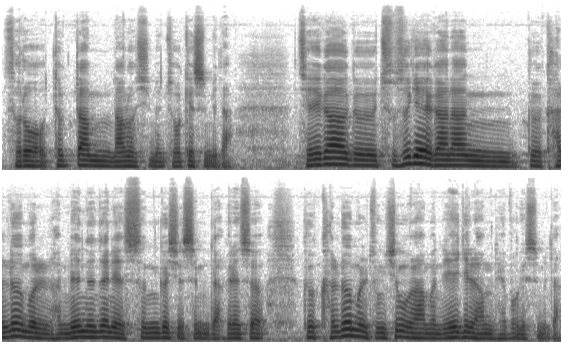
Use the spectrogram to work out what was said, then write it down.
서로 덕담 나누시면 좋겠습니다. 제가 그 추석에 관한 그 칼럼을 한 몇 년 전에 쓴 것이 있습니다. 그래서 그 칼럼을 중심으로 한번 얘기를 한번 해보겠습니다.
